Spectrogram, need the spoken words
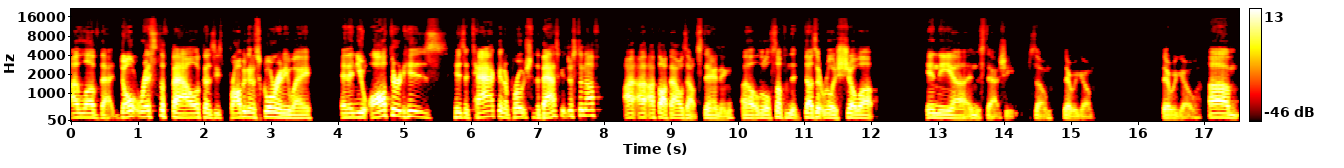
I love that. Don't risk the foul because he's probably going to score anyway. And then you altered his his attack and approach to the basket just enough. I, I, I thought that was outstanding. A little something that doesn't really show up in the uh, in the stat sheet. So there we go. There we go. Um,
